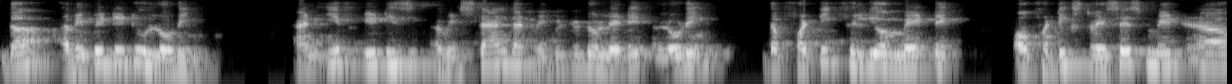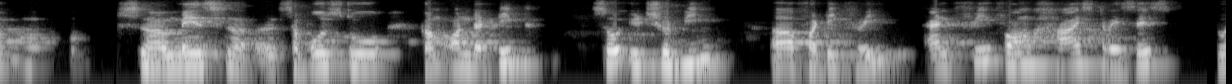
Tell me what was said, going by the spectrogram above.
the repetitive loading. And if it is withstand that repetitive loading, the fatigue failure may take or fatigue stresses may uh, may uh, supposed to come on the tip. So it should be uh, fatigue free and free from high stresses to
